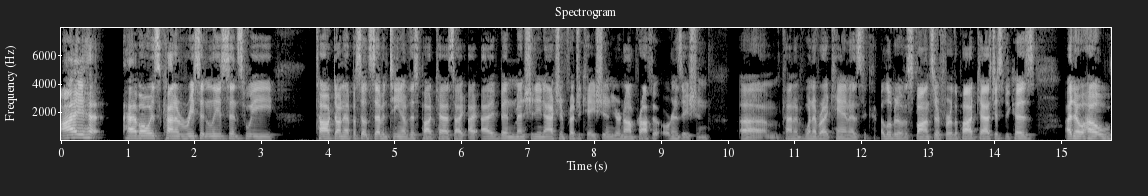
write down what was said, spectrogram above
I ha- have always kind of recently, since we talked on episode 17 of this podcast, I, I I've been mentioning Action for Education, your nonprofit organization, um, kind of whenever I can as a little bit of a sponsor for the podcast, just because I know how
